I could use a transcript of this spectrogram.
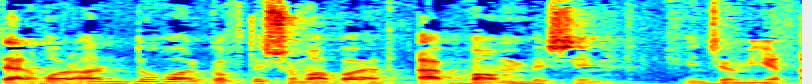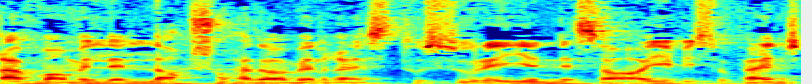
در قرآن دو بار گفته شما باید قوام بشین. اینجا میگه قوام لله شهدا بالقسط. تو سوره نساء آیه 25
